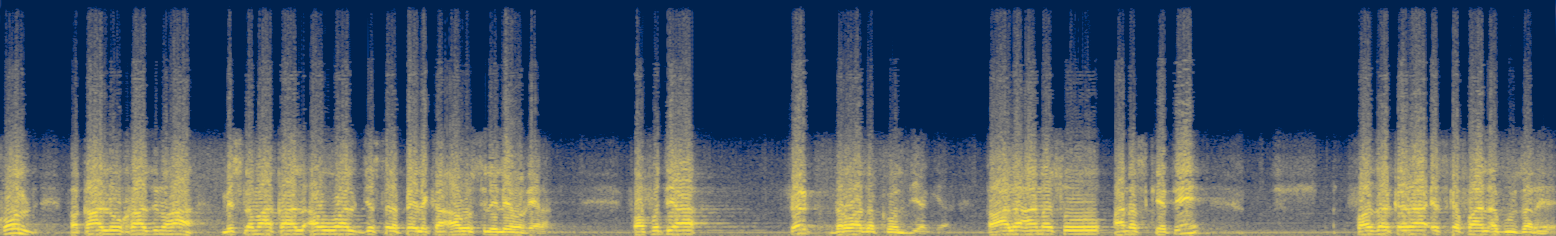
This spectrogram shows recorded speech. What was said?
کھول فقال خاصن ہاں مسلم قال اول، جس طرح پہلے کا اول سے لے وغیرہ۔ ففتیا، پھر دروازہ کھول دیا گیا۔ قال انس انس کہتے ہیں فضا کرا اس کا فال ابو ذر ہے۔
